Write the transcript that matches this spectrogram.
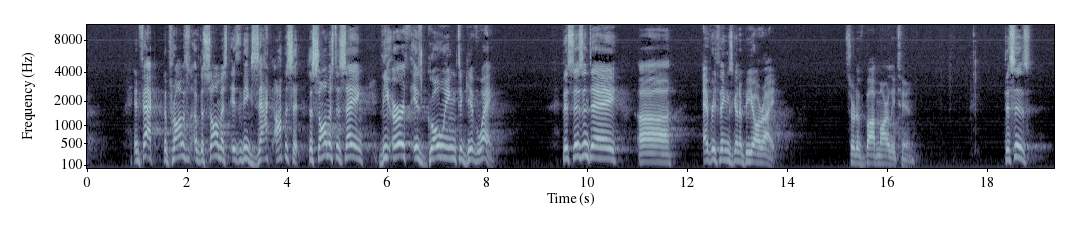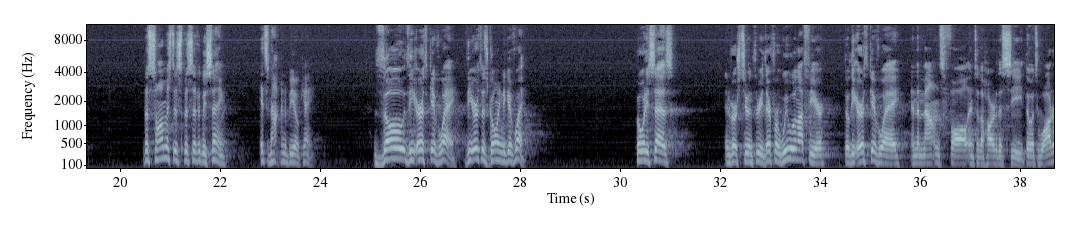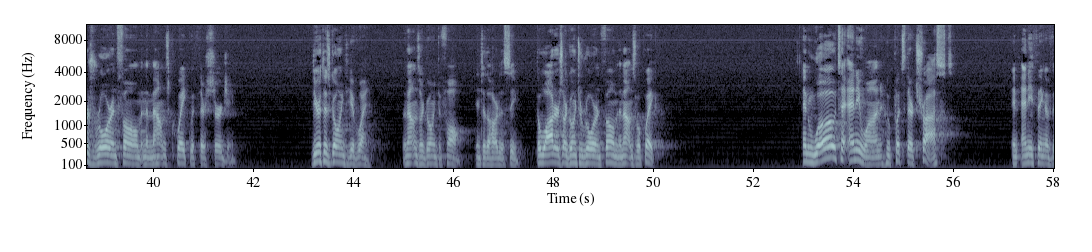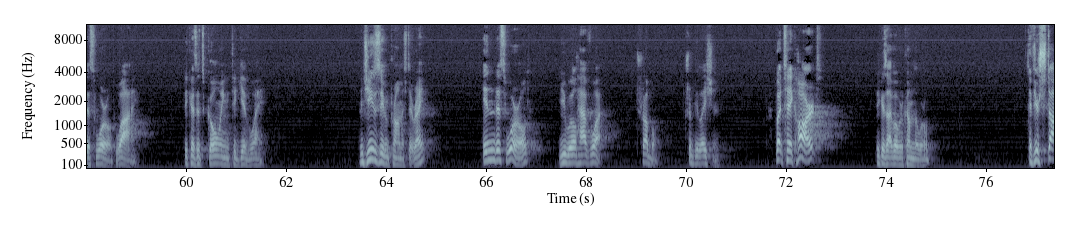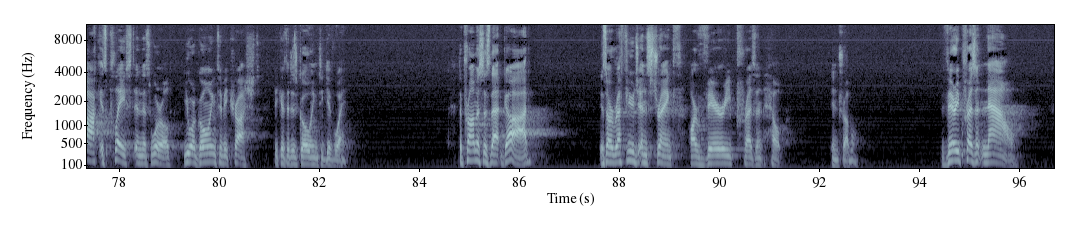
In fact, the promise of the psalmist is the exact opposite. The psalmist is saying the earth is going to give way. This isn't a uh, everything's going to be all right sort of Bob Marley tune. This is the psalmist is specifically saying, it's not going to be okay. Though the earth give way, the earth is going to give way. But what he says in verse 2 and 3, therefore we will not fear, though the earth give way and the mountains fall into the heart of the sea, though its waters roar and foam and the mountains quake with their surging. The earth is going to give way. The mountains are going to fall into the heart of the sea. The waters are going to roar and foam and the mountains will quake. And woe to anyone who puts their trust in anything of this world. Why? Because it's going to give way. And Jesus even promised it, right? In this world, you will have what? Trouble, tribulation. But take heart, because I've overcome the world. If your stock is placed in this world, you are going to be crushed because it is going to give way. The promise is that God is our refuge and strength, our very present help in trouble. Very present now.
